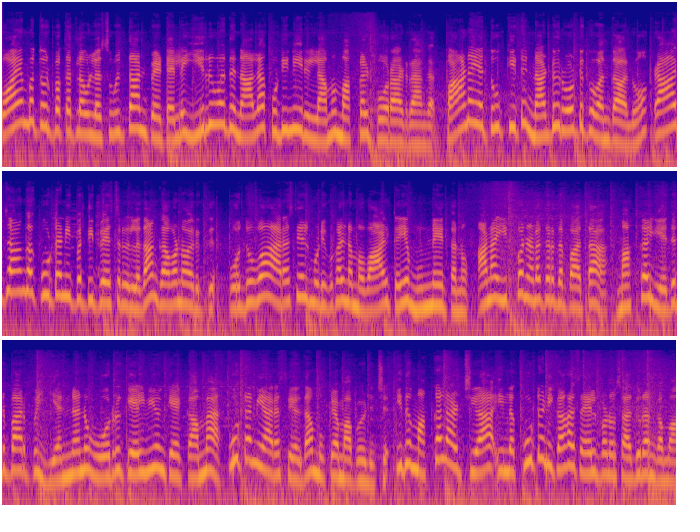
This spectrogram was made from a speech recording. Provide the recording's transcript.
கோயம்புத்தூர் பக்கத்துல உள்ள சுல்தான்பேட்டையில இருபது நாளா குடிநீர் இல்லாம மக்கள் போராடுறாங்க. பானையை தூக்கிட்டு நடு ரோட்டுக்கு வந்தாலும் ராஜாங்க கூட்டணி பத்தி பேசுறதுல தான் கவனம் இருக்கு. பொதுவா அரசியல் முடிவுகள் நம்ம வாழ்க்கையை முன்னேற்றணும் ஆனா இப்ப நடக்கிறத பார்த்தா மக்கள் எதிர்பார்ப்பு என்னன்னு ஒரு கேள்வியும் கேட்காம கூட்டணி அரசியல் தான் முக்கியமா போயிடுச்சு. இது மக்கள் ஆட்சியா இல்ல கூட்டணிக்காக செயல்படும் சதுரங்கமா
